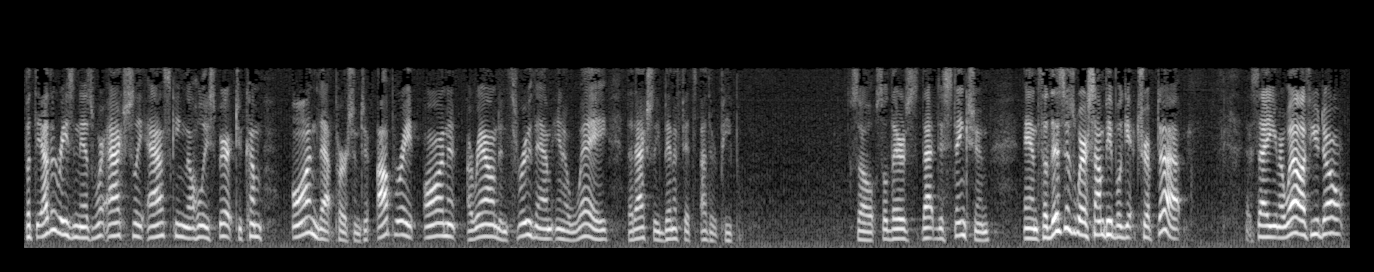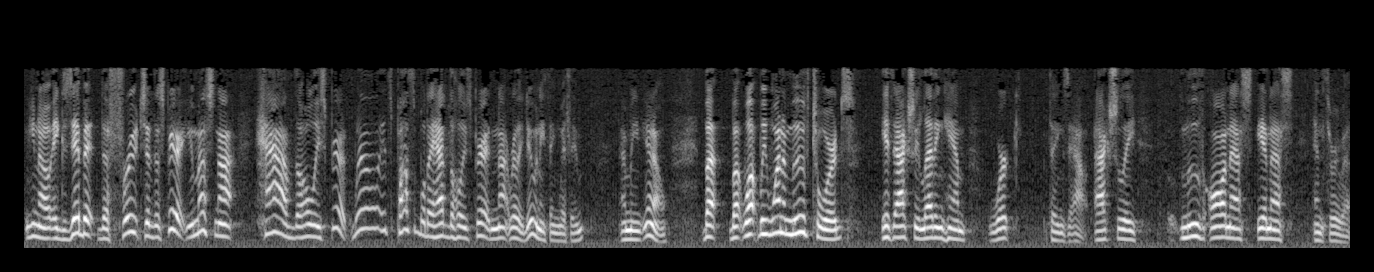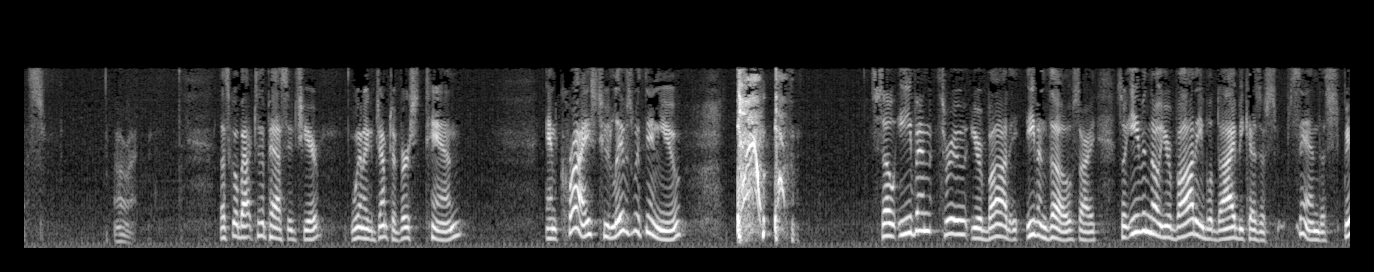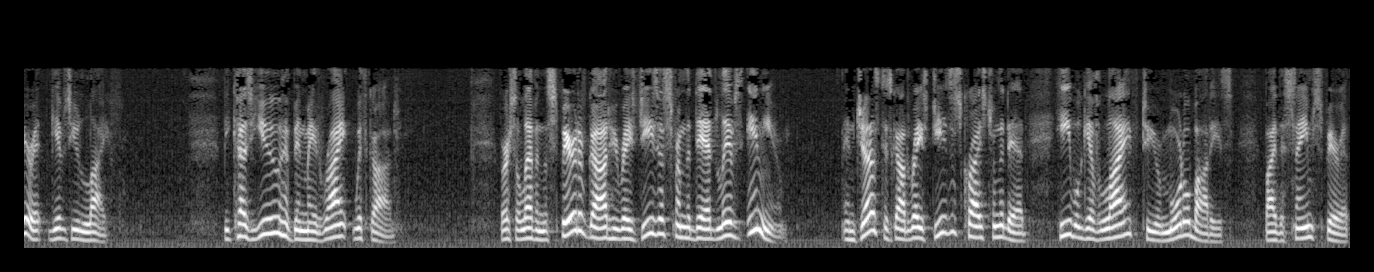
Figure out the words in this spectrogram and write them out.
But the other reason is we're actually asking the Holy Spirit to come on that person, to operate on, and around, and through them in a way that actually benefits other people. So, so there's that distinction. And so this is where some people get tripped up. Say, you know, well, if you don't, you know, exhibit the fruits of the Spirit, you must not have the Holy Spirit. Well, it's possible to have the Holy Spirit and not really do anything with Him. I mean, you know. But, but what we want to move towards is actually letting Him work things out, actually move on us, in us, and through us. All right. Let's go back to the passage here. We're going to jump to verse 10. And Christ, who lives within you, so even through your body, even though, sorry, so even though your body will die because of sin, the Spirit gives you life because you have been made right with God. Verse 11 The Spirit of God who raised Jesus from the dead lives in you. And just as God raised Jesus Christ from the dead, he will give life to your mortal bodies by the same Spirit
